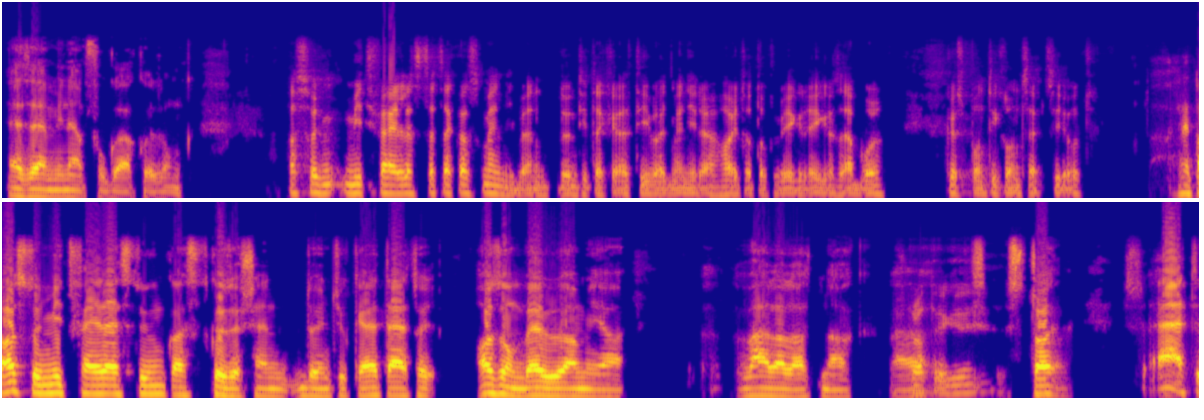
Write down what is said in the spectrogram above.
ezzel mi nem foglalkozunk. Az, hogy mit fejlesztetek, az mennyiben döntitek el ti, vagy mennyire hajtotok végre igazából központi koncepciót? Hát azt, hogy mit fejlesztünk, azt közösen döntjük el, tehát, hogy azon belül, ami a vállalatnak Stratégiai. stra, hát,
